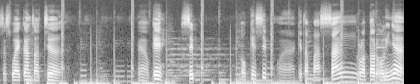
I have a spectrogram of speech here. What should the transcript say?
Sesuaikan saja. Ya oke sip. Oke sip. Nah, kita pasang rotor olinya.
